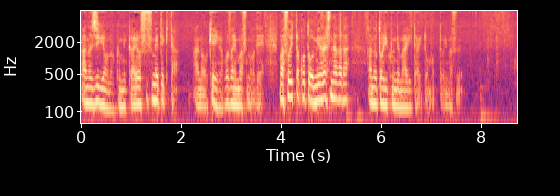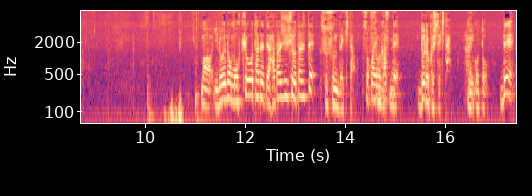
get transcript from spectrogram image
あの事業の組み替えを進めてきたあの経緯がございますので、まあ、そういったことを目指しながらあの取り組んでまいりたいと思っております。まあ、いろいろ目標を立てて、旗印を立てて進んできた、そこに向かって努力してきた、ということ、で、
